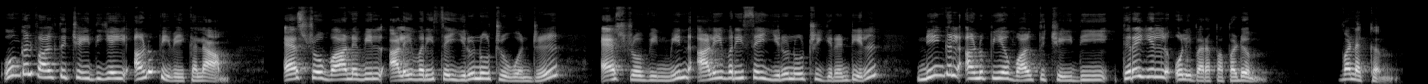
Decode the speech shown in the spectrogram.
உங்கள் வாழ்த்துச் செய்தியை அனுப்பி வைக்கலாம். ஆஸ்ட்ரோ வானவில் அலைவரிசை இருநூற்று ஒன்று ஆஸ்ட்ரோ விண்மின் அலைவரிசை இருநூற்று இரண்டில் நீங்கள் அனுப்பிய வாழ்த்துச் செய்தி திரையில் ஒளிபரப்பப்படும். வணக்கம்.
